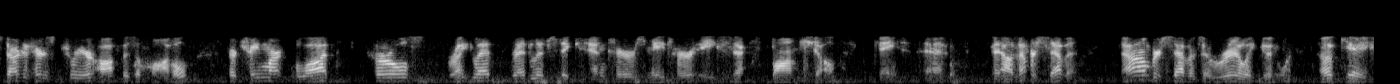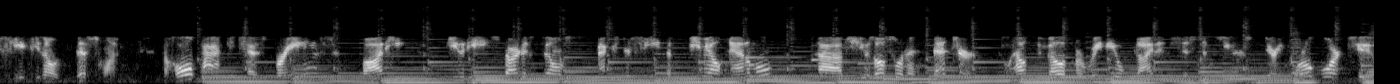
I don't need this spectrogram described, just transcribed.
started her career off as a model. Her trademark blonde curls, bright red, red lipstick, and curves made her a sex bombshell. Okay, and now number seven. Number seven's a really good one. Okay, see if you know this one. The whole package has brains, body, beauty, starred in films ecstasy, the female animal. Uh, she was also an inventor who helped develop a radio guided system used during World War II,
